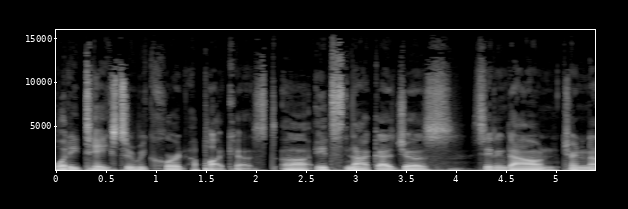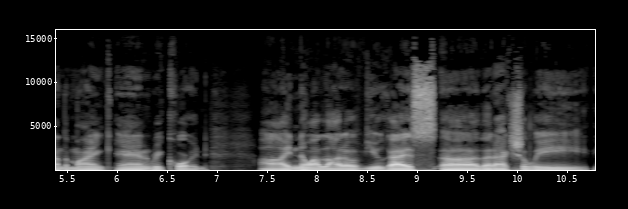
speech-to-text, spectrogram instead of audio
what it takes to record a podcast. Uh, it's not just sitting down, turning on the mic, and record. Uh, I know a lot of you guys uh, that actually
